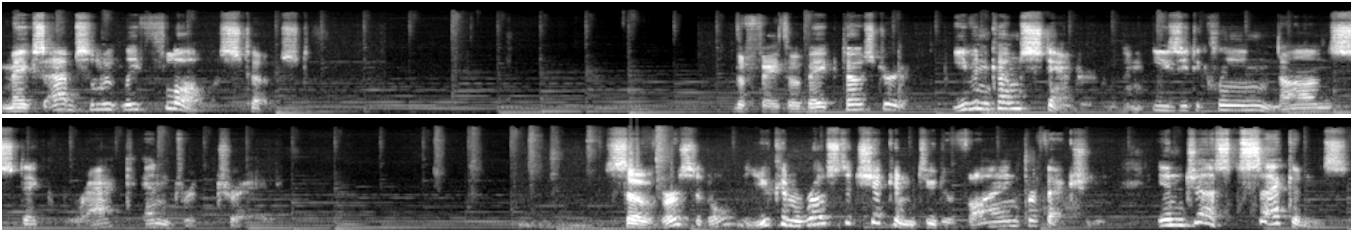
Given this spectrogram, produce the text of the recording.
Makes absolutely flawless toast. The Faitho Bake Toaster even comes standard with an easy to clean non-stick rack and drip tray. So versatile, you can roast a chicken to divine perfection in just seconds.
